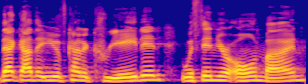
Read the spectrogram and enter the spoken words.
that God that you have kind of created within your own mind,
